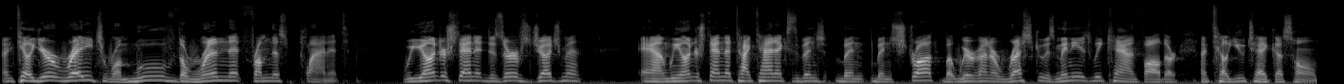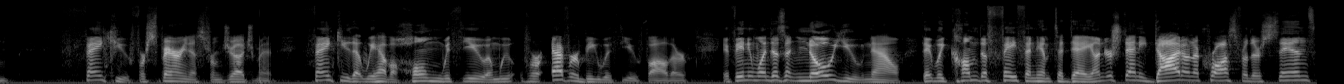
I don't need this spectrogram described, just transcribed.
until you're ready to remove the remnant from this planet. We understand it deserves judgment, and we understand that Titanic has been, been, been struck, but we're going to rescue as many as we can, Father, until you take us home. Thank you for sparing us from judgment. Thank you that we have a home with you and we forever be with you, Father. If anyone doesn't know you now, they would come to faith in him today. Understand he died on a cross for their sins,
